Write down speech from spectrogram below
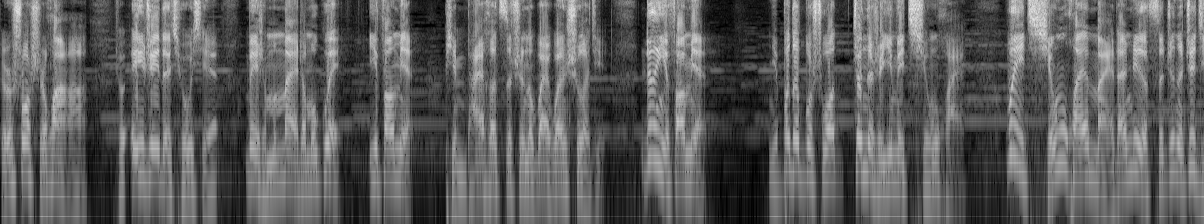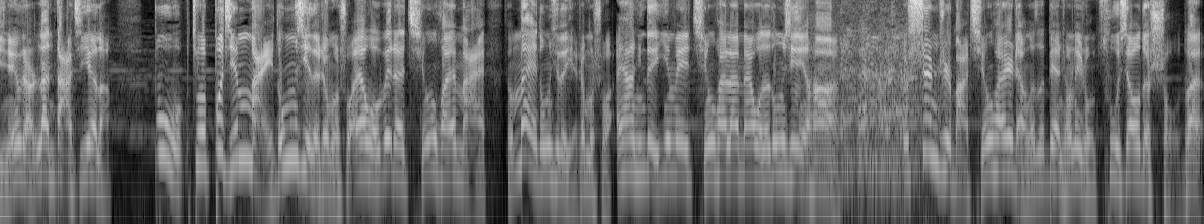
就是说实话啊，就 AJ 的球鞋为什么卖这么贵？一方面品牌和自身的外观设计，另一方面，你不得不说，真的是因为情怀。为情怀买单这个词，真的这几年有点烂大街了。不，就不仅买东西的这么说，哎呀，我为了情怀买；卖东西的也这么说，哎呀，你得因为情怀来买我的东西哈。甚至把情怀这两个字变成了一种促销的手段。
